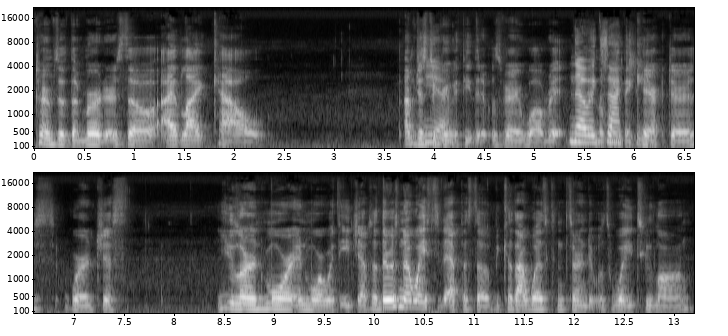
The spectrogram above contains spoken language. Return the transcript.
terms of the murder so i like how i'm just Yeah. agreeing with you that it was very well written No, and the exactly. the characters were just you learned more and more with each episode there was no wasted episode because i was concerned it was way too long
